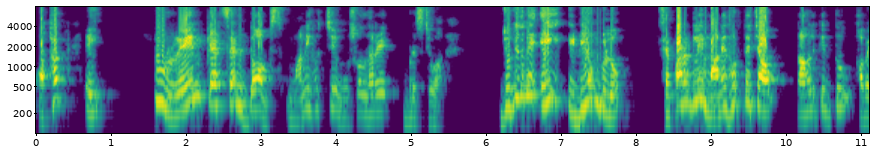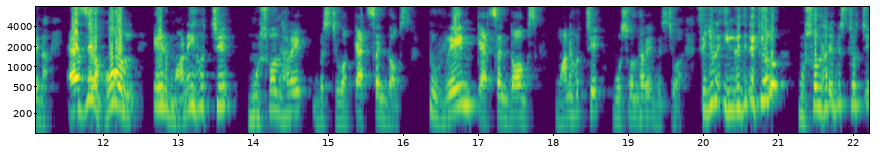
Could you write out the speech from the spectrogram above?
অর্থাৎ এই to rain cats and dogs মানে হচ্ছে মুসলধারে বৃষ্টি হওয়া। যদি তুমি এই ইডিয়মগুলো সেপারেটলি মানে ধরতে চাও, তাহলে কিন্তু হবে না। অ্যাজ এ হোল এর মানেই হচ্ছে মুসলধারে বৃষ্টি হওয়া। Cats and dogs to rain cats and dogs মানে হচ্ছে মুসলধারে বৃষ্টি হওয়া। সেই জন্য ইংরেজিতে কি হলো? মুসলধারে বৃষ্টি হচ্ছে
